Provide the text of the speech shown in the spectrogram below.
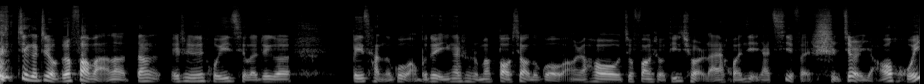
这个这首歌放完了，当 H 云回忆起了这个。悲惨的过往不对，应该说什么爆笑的过往，然后就放首低曲儿来缓解一下气氛，使劲摇回。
